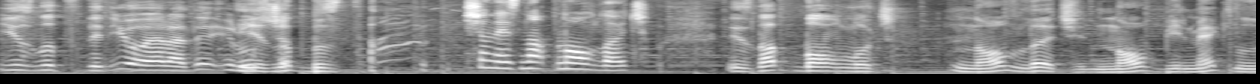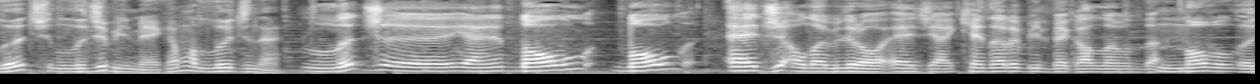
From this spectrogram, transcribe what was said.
is not o herhalde Rusça. Is not bızd. Information is not knowledge. Is not knowledge. Knowledge. Know bilmek, lıc, lıcı bilmek ama lıc ne? Lıc e, yani knowl, knowl edge olabilir o edge yani kenarı bilmek anlamında. Novel,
